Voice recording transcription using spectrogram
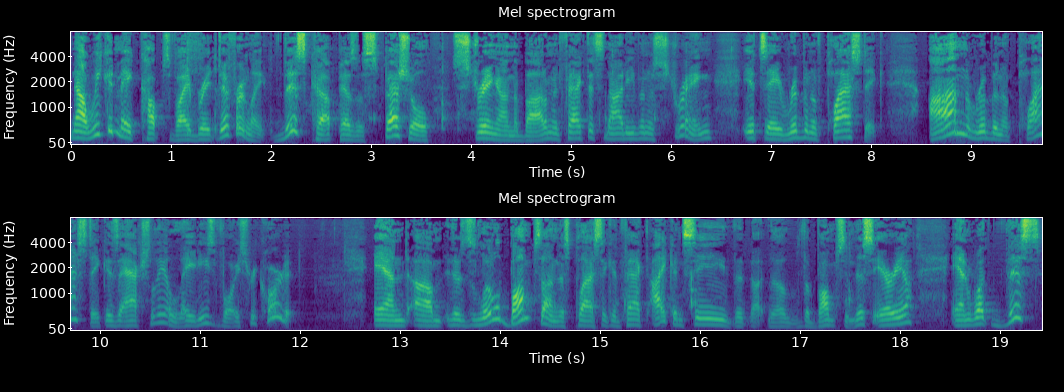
Now, we could make cups vibrate differently. This cup has a special string on the bottom. In fact, it's not even a string, it's a ribbon of plastic. On the ribbon of plastic is actually a lady's voice recorded. And um, there's little bumps on this plastic. In fact, I can see the, the, the bumps in this area. And what this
